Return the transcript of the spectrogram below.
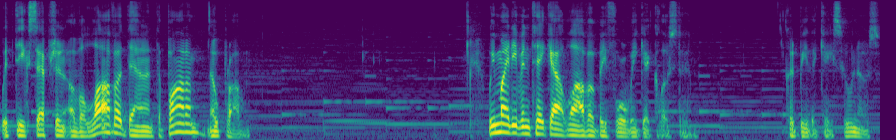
With the exception of a lava down at the bottom, no problem. We might even take out lava before we get close to him. Could be the case, who knows?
